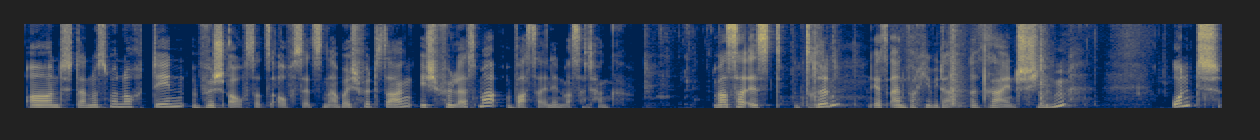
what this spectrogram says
Und dann müssen wir noch den Wischaufsatz aufsetzen. Aber ich würde sagen, ich fülle erstmal Wasser in den Wassertank. Wasser ist drin. Jetzt einfach hier wieder reinschieben. Und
